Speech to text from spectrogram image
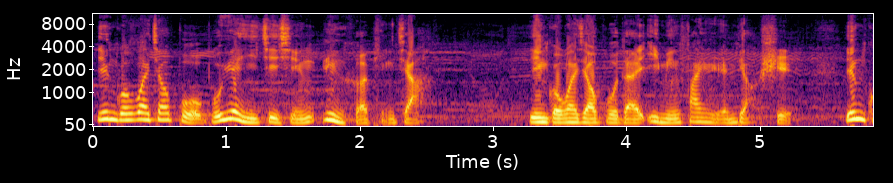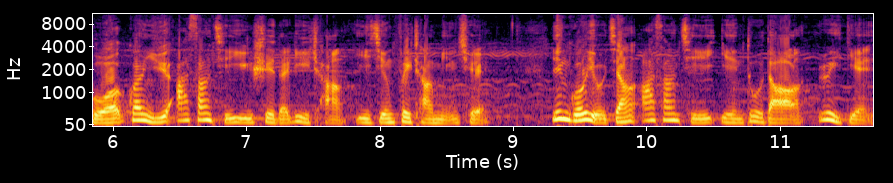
英国外交部不愿意进行任何评价。英国外交部的一名发言人表示，英国关于阿桑奇一事的立场已经非常明确，英国有将阿桑奇引渡到瑞典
